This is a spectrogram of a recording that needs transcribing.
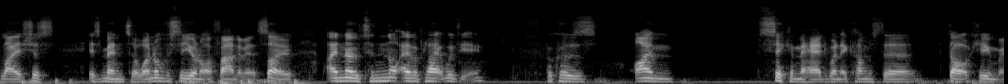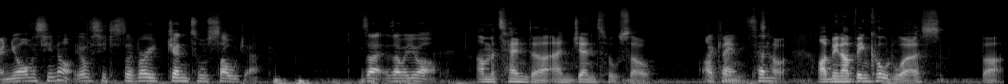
Like it's just it's mental. And obviously you're not a fan of it, so I know to not ever play it with you because I'm sick in the head when it comes to dark humour, and you're obviously not. You're obviously just a very gentle soul, Jack. Is that is that what you are? I'm a tender and gentle soul. I've Okay, been ten- I mean, I've been called worse, but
